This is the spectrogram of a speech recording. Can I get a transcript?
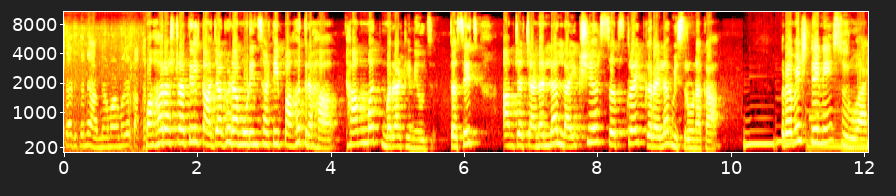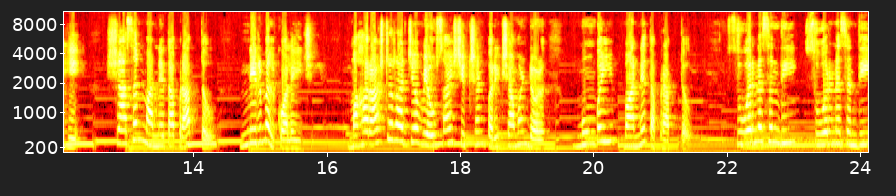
त्या ठिकाणी हरण्यामाळमध्ये टाक महाराष्ट्रातील ताज्या घडामोडींसाठी पाहत रहा ठाम मत मराठी न्यूज. तसेच आमच्या चॅनलला लाईक शेअर सबस्क्राईब करायला विसरू नका. प्रवेश देणे सुरू आहे. शासन मान्यता प्राप्त निर्मल कॉलेज. महाराष्ट्र राज्य व्यवसाय शिक्षण परीक्षा मंडळ मुंबई मान्यता प्राप्त. सुवर्ण संधी सुवर्ण संधी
